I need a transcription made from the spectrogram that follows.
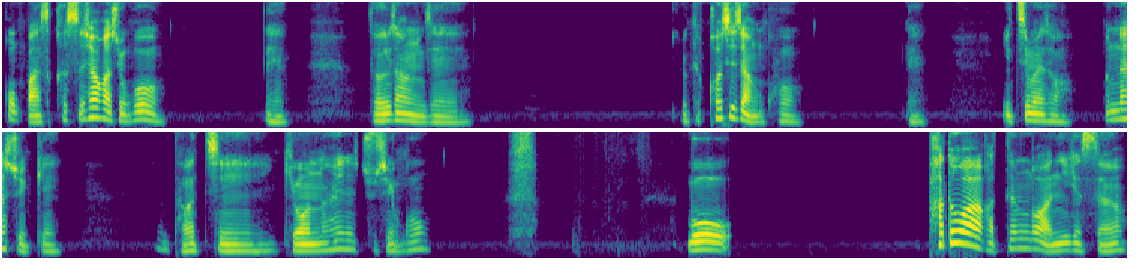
꼭 마스크 쓰셔가지고 네. 더 이상 이제 이렇게 커지지 않고 네. 이쯤에서 끝날 수 있게 다 같이 기원해 주시고 뭐 파도와 같은 거 아니겠어요?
